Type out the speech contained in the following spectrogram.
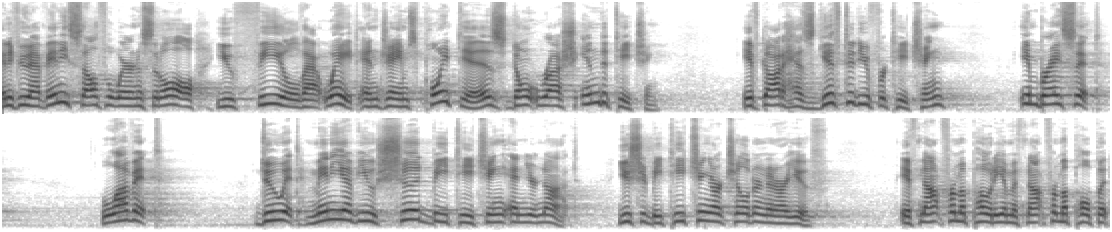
And if you have any self awareness at all, you feel that weight. And James' point is don't rush into teaching. If God has gifted you for teaching, embrace it, love it, do it. Many of you should be teaching, and you're not. You should be teaching our children and our youth. If not from a podium, if not from a pulpit,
